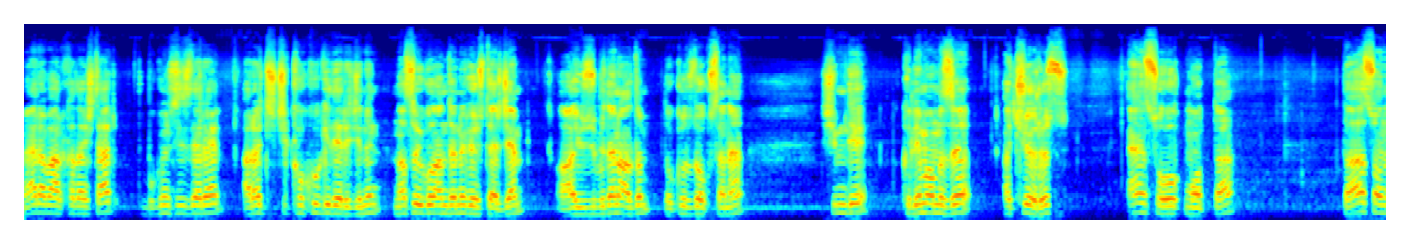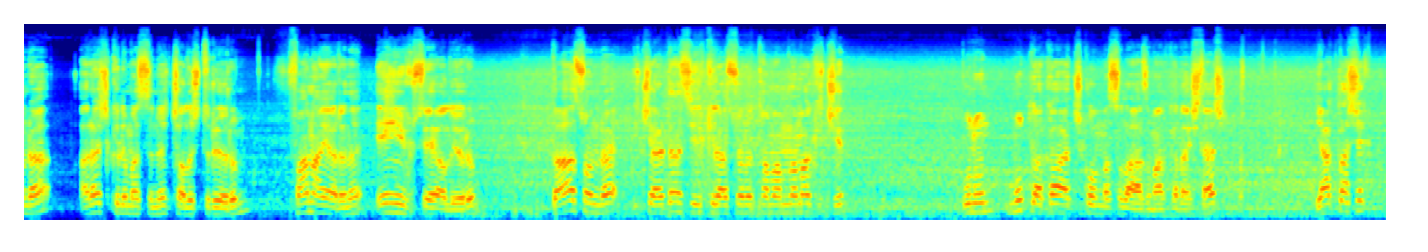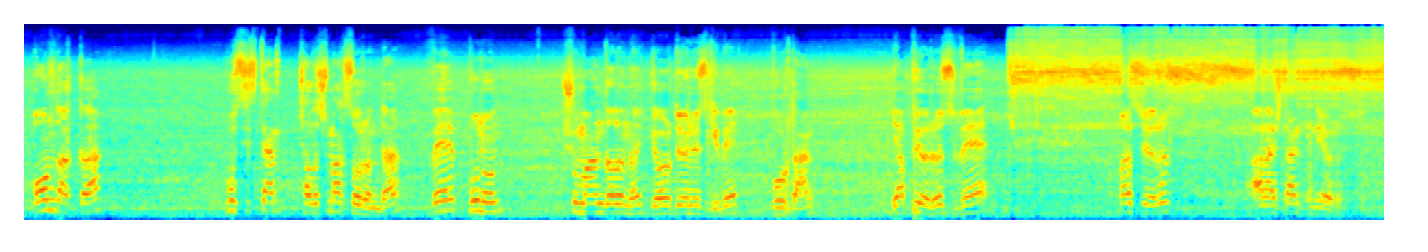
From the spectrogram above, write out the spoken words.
Merhaba arkadaşlar. Bugün sizlere araç içi koku gidericinin nasıl uygulandığını göstereceğim. A101'den aldım 9.90'a. Şimdi klimamızı açıyoruz. En soğuk modda. Daha sonra araç klimasını çalıştırıyorum. Fan ayarını en yükseğe alıyorum. Daha sonra içeriden sirkülasyonu tamamlamak için bunun mutlaka açık olması lazım arkadaşlar. Yaklaşık 10 dakika bu sistem çalışmak zorunda ve bunun şu mandalını gördüğünüz gibi buradan yapıyoruz ve basıyoruz araçtan iniyoruz.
